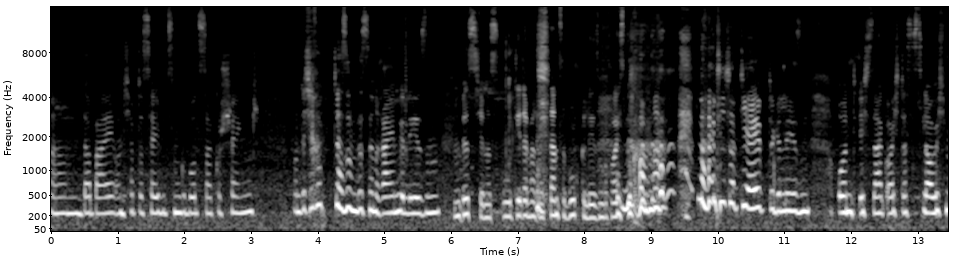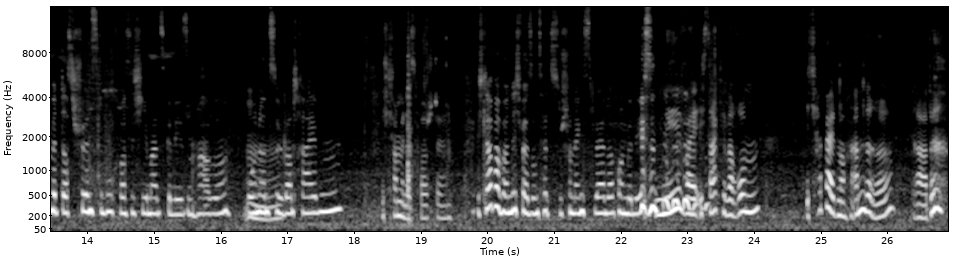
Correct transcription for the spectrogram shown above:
ähm, dabei und ich habe das Selby zum Geburtstag geschenkt. Und ich habe da so ein bisschen reingelesen. ein bisschen ist gut. Die hat einfach das ganze Buch gelesen, bevor ich es bekommen habe. Nein, ich habe die Hälfte gelesen. Und ich sag euch, das ist, glaube ich, mit das schönste Buch, was ich jemals gelesen habe. Ohne zu übertreiben. Ich kann mir das vorstellen. Ich glaube aber nicht, weil sonst hättest du schon längst mehr davon gelesen. Nee, weil ich sag dir warum. Ich habe halt noch andere gerade.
